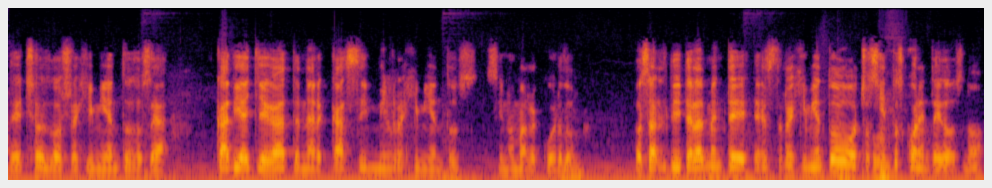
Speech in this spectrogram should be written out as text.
De hecho, los regimientos, o sea, Cadia llega a tener casi mil regimientos, si no me recuerdo. O sea, literalmente es regimiento 842, ¿no?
